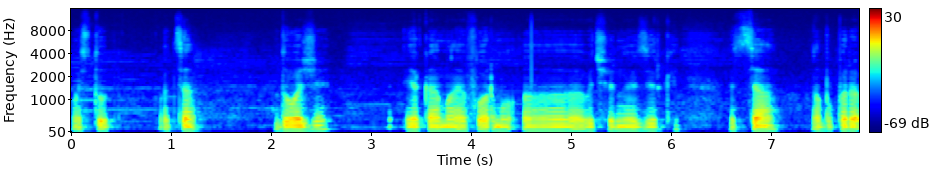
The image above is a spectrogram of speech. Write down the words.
ось тут, оця дожі, яка має форму е, вечірньої зірки, ось ця або пере,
